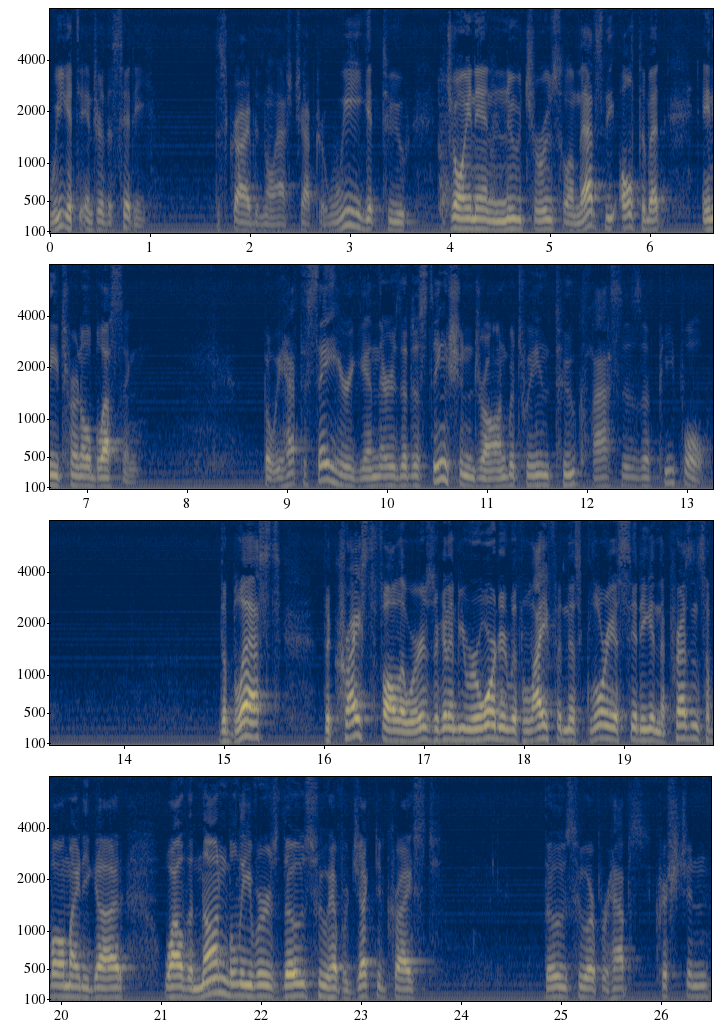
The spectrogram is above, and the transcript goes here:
we get to enter the city described in the last chapter. We get to join in New Jerusalem. That's the ultimate and eternal blessing. But we have to say here again there is a distinction drawn between two classes of people. The blessed, the Christ followers, are going to be rewarded with life in this glorious city in the presence of Almighty God, while the non believers, those who have rejected Christ, those who are perhaps Christian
